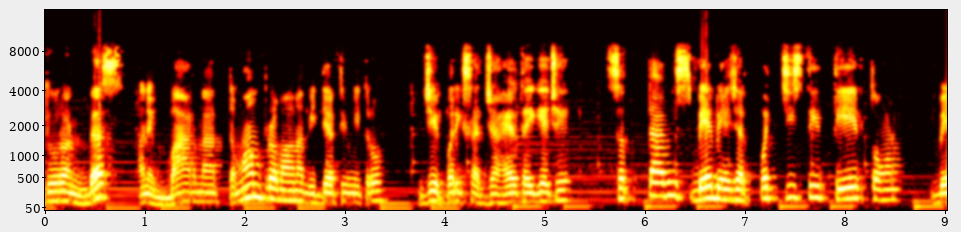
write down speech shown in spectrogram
ધોરણ દસ અને બારના તમામ પ્રમાણના વિદ્યાર્થી મિત્રો જે પરીક્ષા જાહેર થઈ ગઈ છે, સત્તાવીસ બે બે હજાર પચીસથી તેર ત્રણ બે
